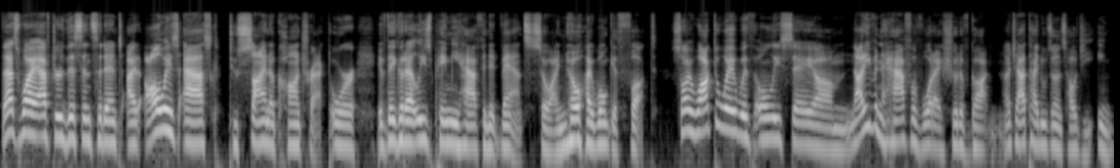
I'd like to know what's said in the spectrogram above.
That's why after this incident, I'd always ask to sign a contract or if they could at least pay me half in advance so I know I won't get fucked. So I walked away with only say um not even half of what I should have gotten. 而且他态度真的超级硬。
